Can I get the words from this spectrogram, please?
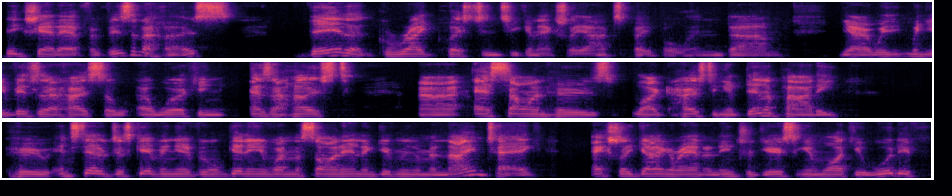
big shout out for visitor hosts they're the great questions you can actually ask people. And, um, you know, when your visitor hosts are, are working as a host, uh, as someone who's like hosting a dinner party, who instead of just giving everyone, getting everyone to sign in and giving them a name tag, actually going around and introducing them like you would if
